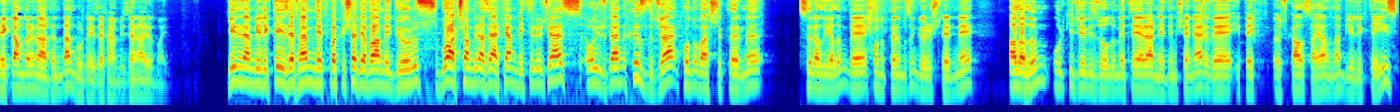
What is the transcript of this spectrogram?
reklamların ardından buradayız efendim bizden ayrılmayın. Yeniden birlikteyiz efendim. Net bakışa devam ediyoruz. Bu akşam biraz erken bitireceğiz. O yüzden hızlıca konu başlıklarını sıralayalım ve konuklarımızın görüşlerini alalım. Hulki Cevizoğlu, Mete Yarar, Nedim Şener ve İpek Özkal Sayan'la birlikteyiz.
